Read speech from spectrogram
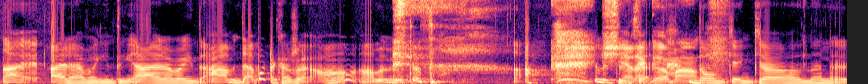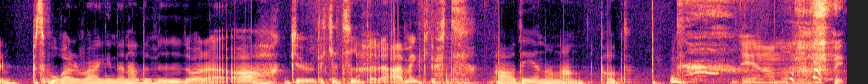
nej, nej, det här var ingenting. Nej, det här var inte. Ja, men där borta kanske. Ja, ja men vi testar. eller typ Tjena, gumman. Donkenkön eller spårvagnen hade vi då. Åh gud vilka tider. Ja men gud. Ja det är en annan podd. Det är en annan avsnitt.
